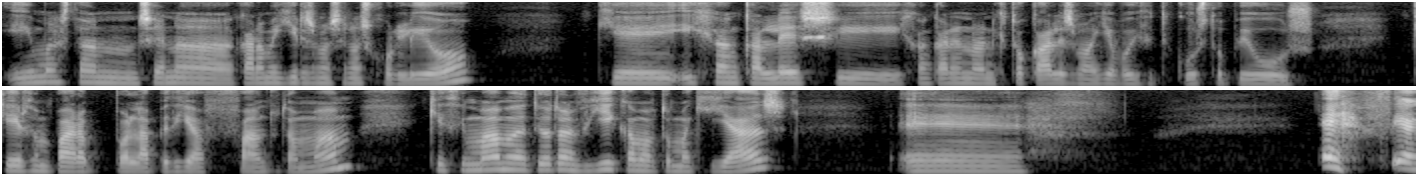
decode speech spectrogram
Ήμασταν σε ένα, κάναμε γύρισμα σε ένα σχολείο και είχαν καλέσει, είχαν κάνει ένα ανοιχτό κάλεσμα για βοηθητικούς τοπιούς και ήρθαν πάρα πολλά παιδιά φαν του Ταμάμ και θυμάμαι ότι όταν βγήκαμε από το μακιγιάζ ε, ε φύγαν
